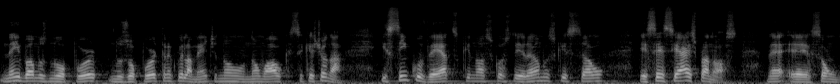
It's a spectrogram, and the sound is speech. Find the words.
nem vamos nos opor, nos opor tranquilamente, não, não há o que se questionar. E cinco vetos que nós consideramos que são essenciais para nós. Né? É, são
